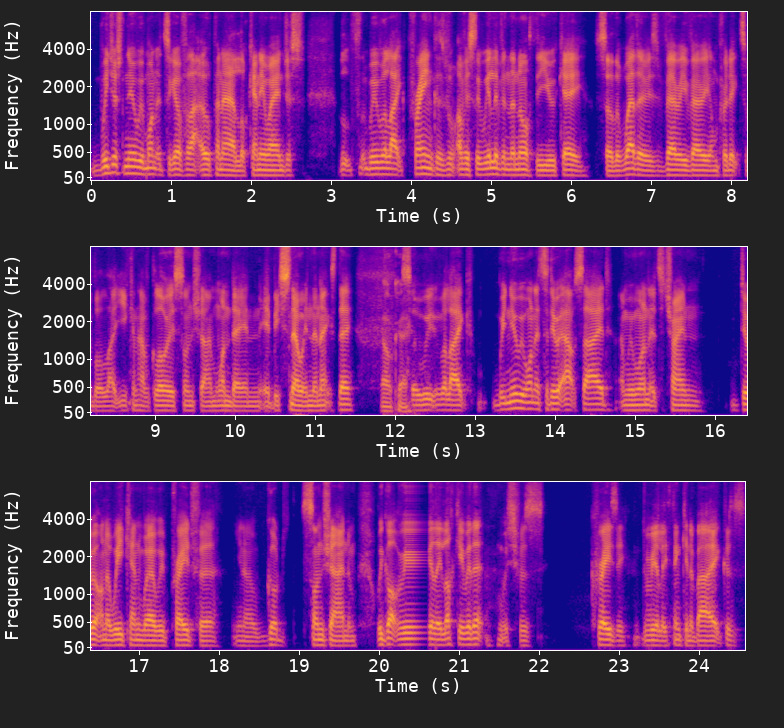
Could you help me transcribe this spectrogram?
we just knew we wanted to go for that open air look anyway, and just we were like praying because obviously we live in the north of the UK, so the weather is very very unpredictable. Like you can have glorious sunshine one day and it'd be snowing the next day. Okay. So we were like, we knew we wanted to do it outside, and we wanted to try and do it on a weekend where we prayed for you know good sunshine, and we got really lucky with it, which was crazy. Really thinking about it because,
